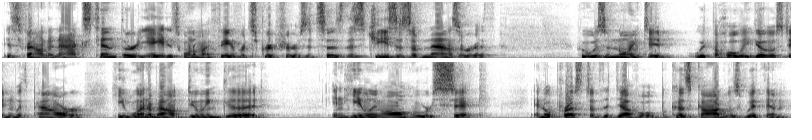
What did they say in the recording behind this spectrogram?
is found in Acts 10:38. It's one of my favorite scriptures. It says this Jesus of Nazareth who was anointed with the Holy Ghost and with power, he went about doing good and healing all who were sick and oppressed of the devil because God was with him.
